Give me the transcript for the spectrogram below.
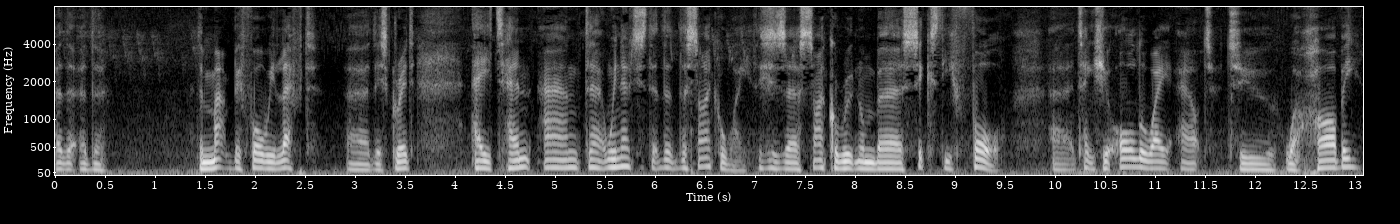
at the, at the the map before we left uh, this grid, A10, and uh, we noticed that the, the cycleway. This is uh, cycle route number 64. Uh, it takes you all the way out to well Harby.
